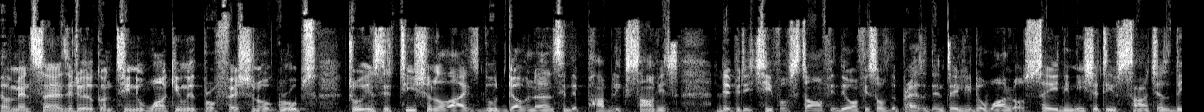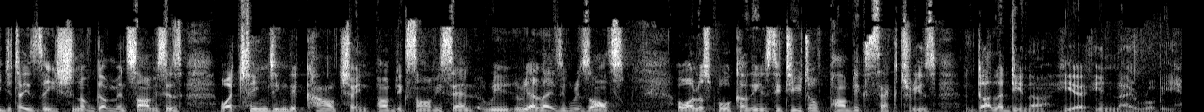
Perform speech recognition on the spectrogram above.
Government says it will continue working with professional groups to institutionalize good governance in the public service. Deputy Chief of Staff in the Office of the President, Eliud Owalo, said initiatives such as digitization of government services were changing the culture in public service and re realizing results. Owalo spoke at the Institute of Public Secretaries Gala Dinner here in Nairobi.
